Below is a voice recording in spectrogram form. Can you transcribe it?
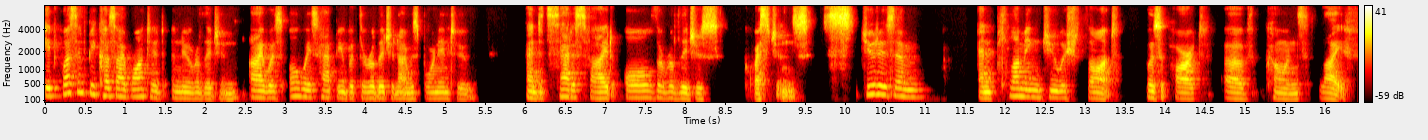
it wasn't because I wanted a new religion. I was always happy with the religion I was born into, and it satisfied all the religious questions. Judaism and plumbing Jewish thought was a part of Cohen's life.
